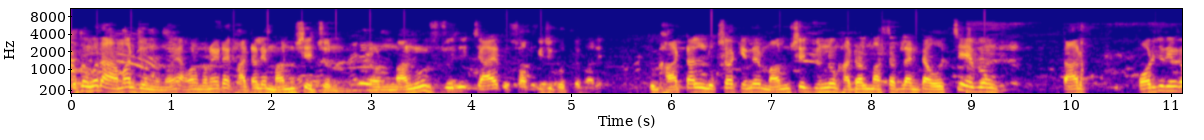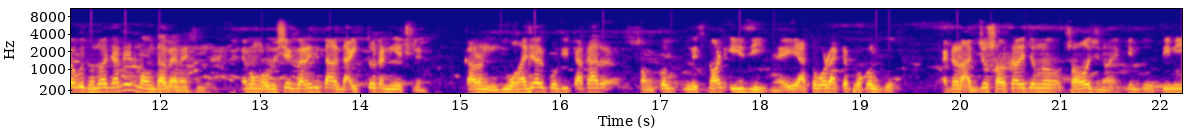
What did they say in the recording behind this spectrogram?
প্রথম কথা আমার জন্য নয় আমার মনে হয় এটা ঘাটালে মানুষের জন্য। কারণ মানুষ যদি চায় তো সব কিছু করতে পারে। তো ঘাটাল লোকসভা কেন্দ্রের মানুষের জন্য ঘাটাল মাস্টার প্ল্যানটা হচ্ছে এবং তারপর যদি আমি কাউকে ধন্যবাদ জানাই মমতা ব্যানার্জি এবং অভিষেক ব্যানার্জি তার দায়িত্বটা নিয়েছিলেন। কারণ দু হাজার কোটি টাকার সংকল্প ইটস নট ইজি এই এত বড় একটা প্রকল্প একটা রাজ্য সরকারের জন্য সহজ নয়, কিন্তু তিনি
